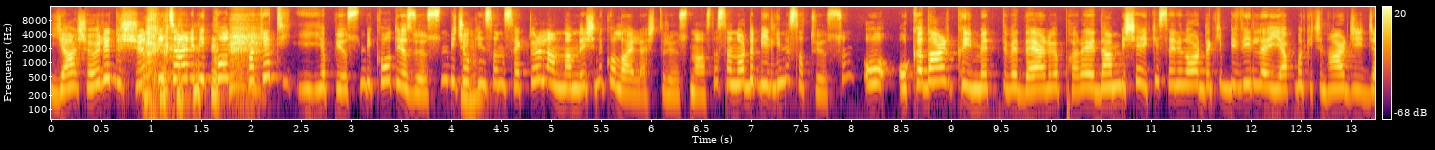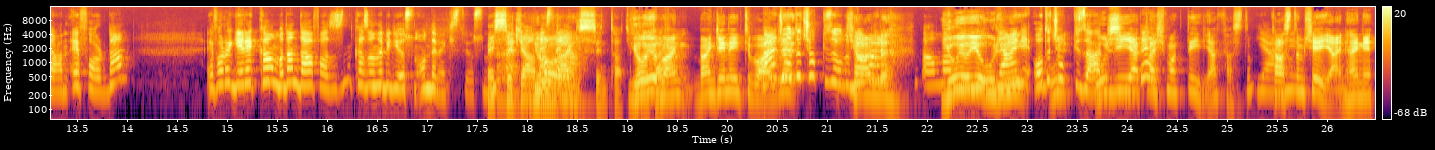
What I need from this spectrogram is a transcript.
Ya şöyle düşün. Bir tane bir kod paket yapıyorsun. Bir kod yazıyorsun. Birçok insanın sektörel anlamda işini kolaylaştırıyorsun aslında. Sen orada bilgini satıyorsun. O o kadar kıymetli ve değerli ve para eden bir şey ki senin oradaki bir villayı yapmak için harcayacağın efordan efora gerek kalmadan daha fazlasını kazanabiliyorsun. Onu demek istiyorsun. Mesleki anlamda yo. hangisi seni tatmin Yo yo ben ben gene itibariyle Bence o da çok güzel olur. karlı. Yo yo yo ulvi, yani o da çok güzel bir ulvi şey. de. yaklaşmak değil ya kastım. Yani- Kastım şey yani hani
